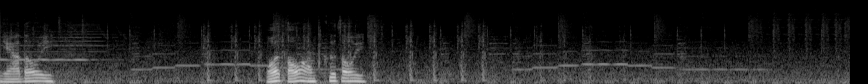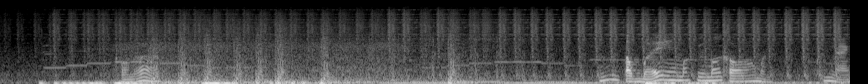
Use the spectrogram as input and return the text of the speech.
Nhà tôi. Ủa, tổ không cứ tôi. Không bể mất cái mới con mình. Cũng nặng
